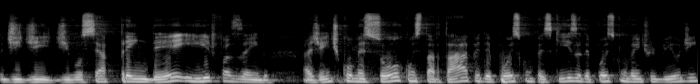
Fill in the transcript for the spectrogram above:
de, de, de você aprender e ir fazendo. A gente começou com startup, depois com pesquisa, depois com venture building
